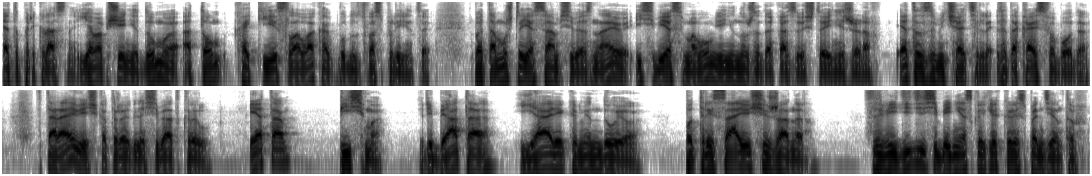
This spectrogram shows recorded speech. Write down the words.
Это прекрасно. Я вообще не думаю о том, какие слова как будут восприняты. Потому что я сам себя знаю, и себе самому мне не нужно доказывать, что я не жираф. Это замечательно. Это такая свобода. Вторая вещь, которую я для себя открыл, это письма. Ребята, я рекомендую Потрясающий жанр. Заведите себе нескольких корреспондентов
